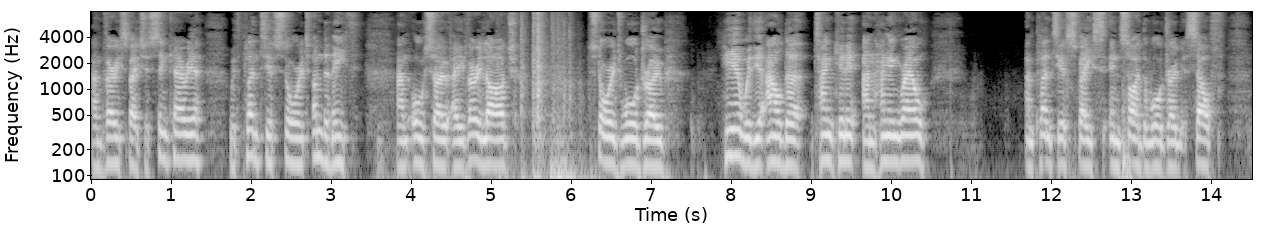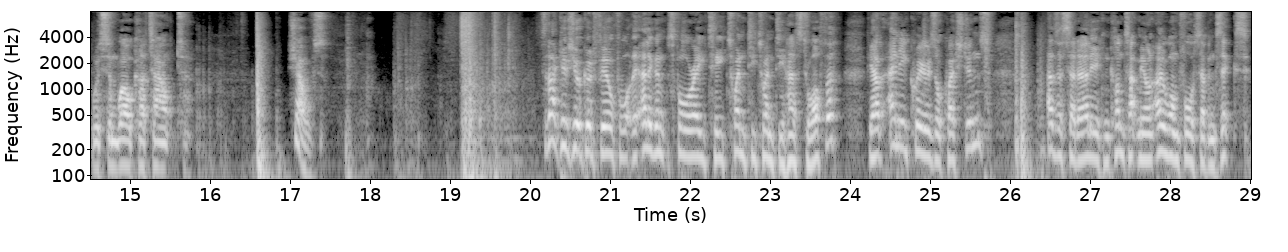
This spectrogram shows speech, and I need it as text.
and very spacious sink area with plenty of storage underneath and also a very large storage wardrobe here with your Alde tank in it and hanging rail and plenty of space inside the wardrobe itself with some well cut out shelves. So that gives you a good feel for what the Elegance 480 2020 has to offer. If you have any queries or questions, as I said earlier, you can contact me on 01476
